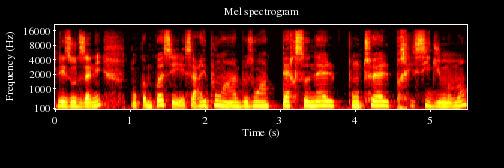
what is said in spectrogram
les, autres années. Donc, comme quoi, ça répond à un besoin personnel, ponctuel, précis du moment,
